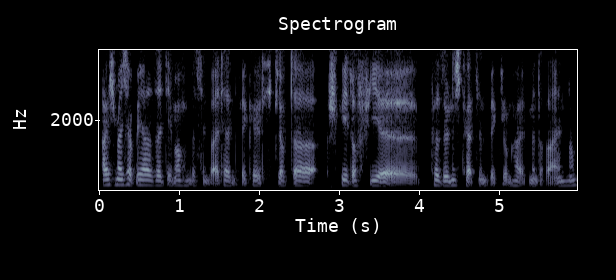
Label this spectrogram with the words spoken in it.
aber ich meine, ich habe mich ja seitdem auch ein bisschen weiterentwickelt. Ich glaube, da spielt auch viel Persönlichkeitsentwicklung halt mit rein, ne?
